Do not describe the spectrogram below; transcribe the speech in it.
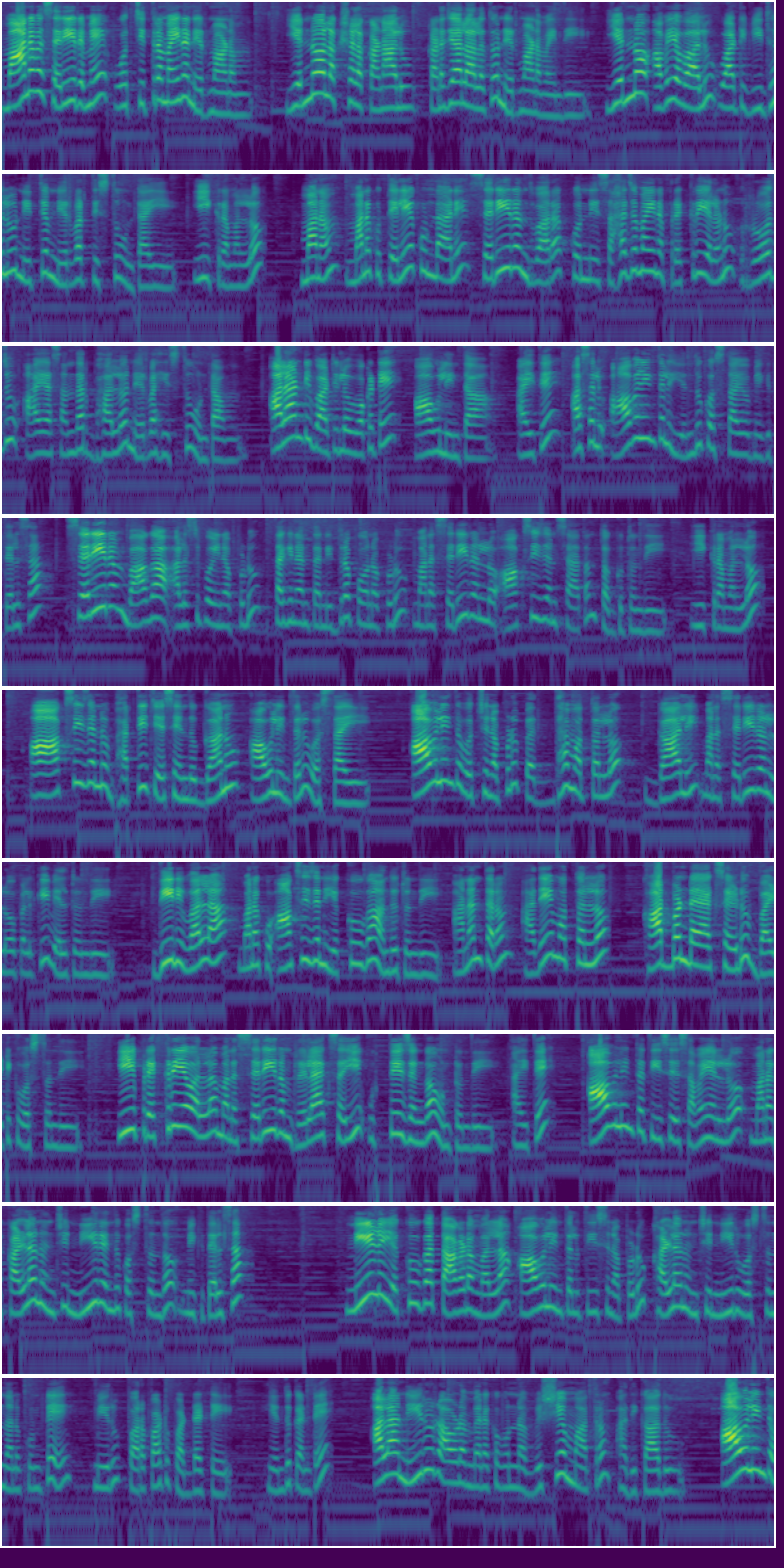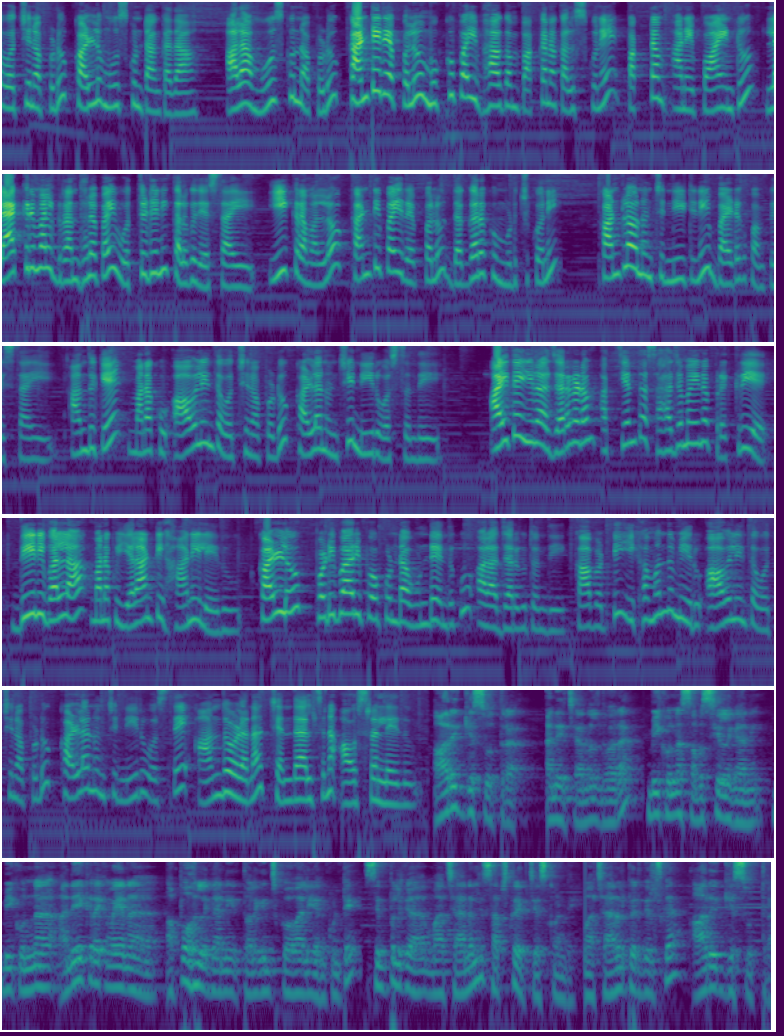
మానవ శరీరమే ఓ చిత్రమైన నిర్మాణం. ఎన్నో లక్షల కణాలు కణజాలాలతో నిర్మాణమైంది. ఎన్నో అవయవాలు వాటి విధులు నిత్యం నిర్వర్తిస్తూ ఉంటాయి. ఈ క్రమంలో మనం మనకు తెలియకుండానే శరీరం ద్వారా కొన్ని సహజమైన ప్రక్రియలను రోజు ఆయా సందర్భాల్లో నిర్వహిస్తూ ఉంటాం. అలాంటి వాటిలో ఒకటే ఆవులింత. అయితే అసలు ఆవలింతలు ఎందుకు వస్తాయో మీకు తెలుసా? శరీరం బాగా అలసిపోయినప్పుడు తగినంత నిద్రపోనప్పుడు మన శరీరంలో ఆక్సిజన్ శాతం తగ్గుతుంది. ఈ క్రమంలో ఆ ఆక్సిజన్ను భర్తీ చేసేందుకు గాను ఆవులింతలు వస్తాయి. ఆవులింత వచ్చినప్పుడు పెద్ద మొత్తంలో గాలి మన శరీరం లోపలికి వెళ్తుంది. దీనివల్ల మనకు ఆక్సిజన్ ఎక్కువగా అందుతుంది. అనంతరం అదే మొత్తంలో కార్బన్ డయాక్సైడ్ బయటికి వస్తుంది. ఈ ప్రక్రియ వల్ల మన శరీరం రిలాక్స్ అయ్యి ఉత్తేజంగా ఉంటుంది. అయితే ఆవులింత తీసే సమయంలో మన కళ్ళ నుంచి నీరెందుకు వస్తుందో మీకు తెలుసా? నీళ్ళు ఎక్కువగా తాగడం వల్ల ఆవులింతలు తీసినప్పుడు కళ్ళ నుంచి నీరు వస్తుందనుకుంటే మీరు పొరపాటు పడ్డట్టే. ఎందుకంటే అలా నీరు రావడం వెనక ఉన్న విషయం మాత్రం అది కాదు. ఆవులింత వచ్చినప్పుడు కళ్ళు మూసుకుంటాం కదా? అలా మూసుకున్నప్పుడు కంటి రెప్పలు ముక్కుపై భాగం పక్కన కలుసుకునే పక్టం అనే పాయింట్ లాక్రిమల్ గ్రంథులపై ఒత్తిడిని కలుగజేస్తాయి. ఈ క్రమంలో కంటిపై రెప్పలు దగ్గరకు ముడుచుకొని కంట్లో నుంచి నీటిని బయటకు పంపిస్తాయి. అందుకే మనకు ఆవులింత వచ్చినప్పుడు కళ్ళ నుంచి నీరు వస్తుంది. అయితే ఇలా జరగడం అత్యంత సహజమైన ప్రక్రియే. దీనివల్ల మనకు ఎలాంటి హాని లేదు. కళ్ళు పొడిబారిపోకుండా ఉండేందుకు అలా జరుగుతుంది. కాబట్టి ఇక ముందు మీరు ఆవులింత వచ్చినప్పుడు కళ్ళ నుంచి నీరు వస్తే ఆందోళన చెందాల్సిన అవసరం లేదు. ఆరోగ్య సూత్ర అనే ఛానల్ ద్వారా మీకున్న సమస్యలు కానీ మీకున్న అనేక రకమైన అపోహలు కానీ తొలగించుకోవాలి అనుకుంటే సింపుల్గా మా ఛానల్ని సబ్స్క్రైబ్ చేసుకోండి. మా ఛానల్ పేరు తెలుసుగా ఆరోగ్య సూత్ర.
